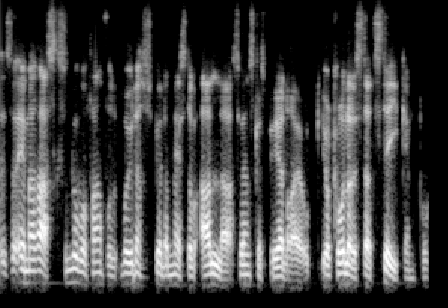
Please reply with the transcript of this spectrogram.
alltså Emma Rask som då var framför var ju den som spelade mest av alla svenska spelare och jag kollade statistiken på,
